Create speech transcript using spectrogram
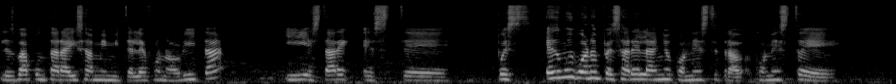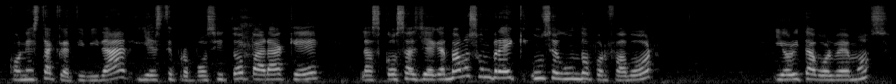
Les va a apuntar ahí Sammy mi teléfono ahorita y estar, este, pues es muy bueno empezar el año con este, con este, con esta creatividad y este propósito para que las cosas lleguen. Vamos un break, un segundo, por favor. Y ahorita volvemos.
